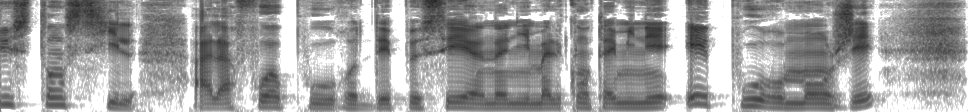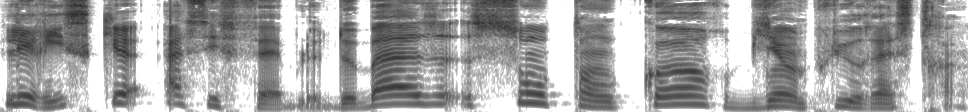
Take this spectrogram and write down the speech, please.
ustensiles à la fois pour dépecer un animal contaminé et pour manger, les risques, assez faibles de base, sont encore bien plus restreints.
